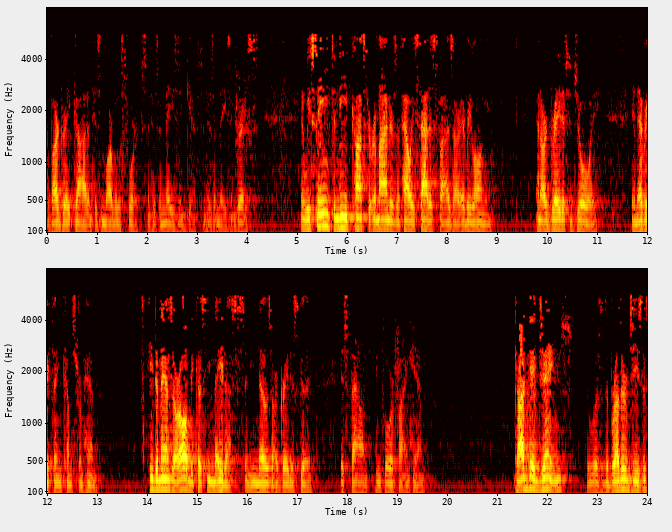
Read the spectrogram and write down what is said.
of our great God and His marvelous works and His amazing gifts and His amazing grace. And we seem to need constant reminders of how He satisfies our every longing. And our greatest joy in everything comes from Him. He demands our all because He made us and He knows our greatest good is found in glorifying Him. God gave James, who was the brother of Jesus,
